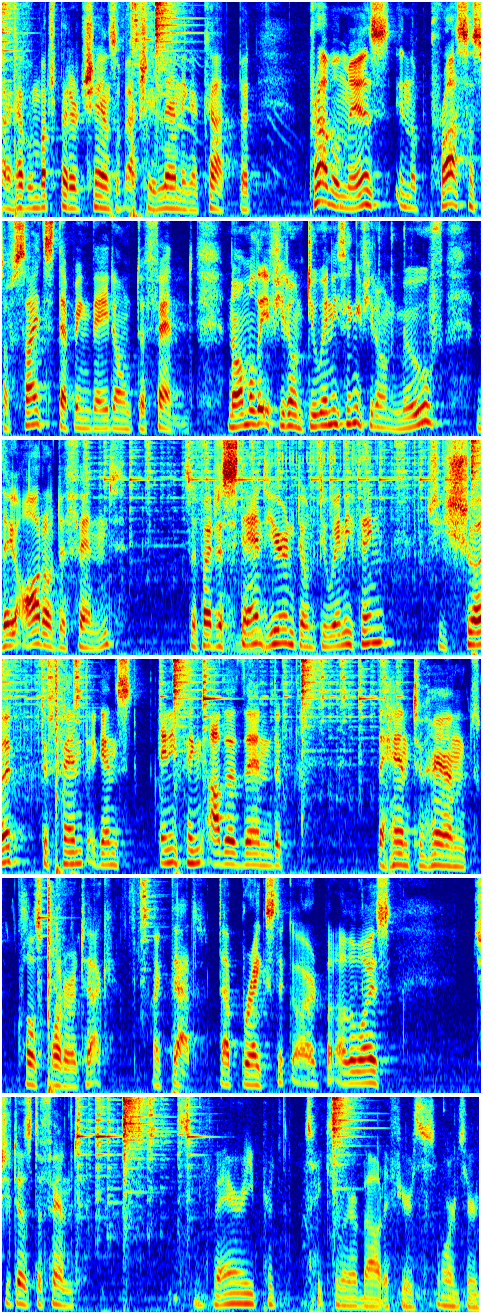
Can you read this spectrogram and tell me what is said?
I have a much better chance of actually landing a cut. But Problem is, in the process of sidestepping, they don't defend. Normally, if you don't do anything, if you don't move, they auto-defend. So if I just stand here and don't do anything, she should defend against anything other than the the hand-to-hand -hand close quarter attack. Like that. That breaks the guard, but otherwise, she does defend. It's very particular about if your swords are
